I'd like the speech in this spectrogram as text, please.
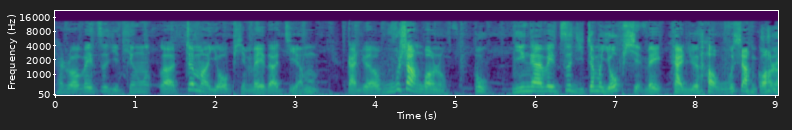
他说为自己听了这么有品位的节目感觉无上光荣。不，你应该为自己这么有品位感觉到无上光荣。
